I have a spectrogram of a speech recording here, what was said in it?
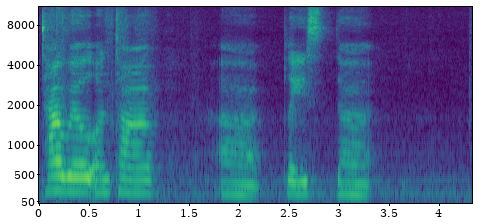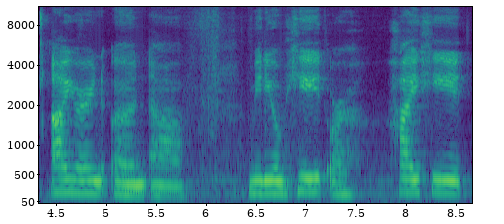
towel on top uh, place the iron on uh, medium heat or high heat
